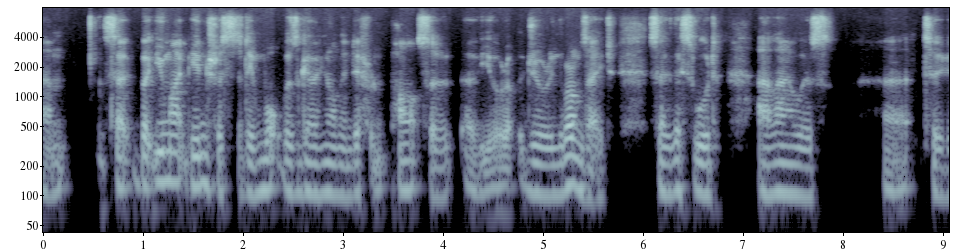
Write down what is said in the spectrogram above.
Um, so, but you might be interested in what was going on in different parts of, of Europe during the Bronze Age. So this would allow us uh, to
